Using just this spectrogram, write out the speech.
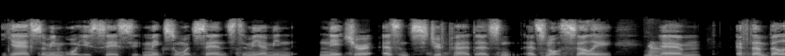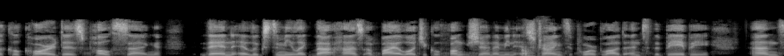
Yes, I mean, what you say makes so much sense to me. I mean, nature isn't stupid. It's it's not silly. No. Um, if the umbilical cord is pulsing, then it looks to me like that has a biological function. I mean, it's trying to pour blood into the baby. And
